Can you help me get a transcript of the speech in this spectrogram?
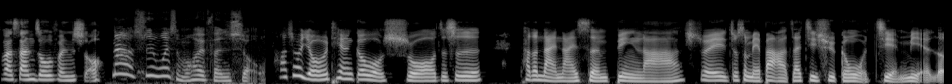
不三周分手。那是为什么会分手？他就有一天跟我说，就是他的奶奶生病啦，所以就是没办法再继续跟我见面了。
